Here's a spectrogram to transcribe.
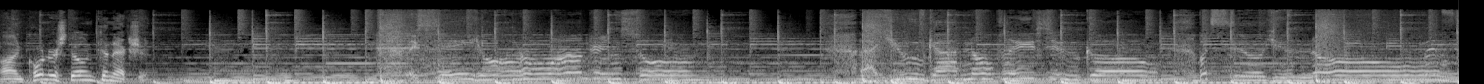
on Cornerstone Connection. They say you're a wandering soul, that you've got no place to go, but still you know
